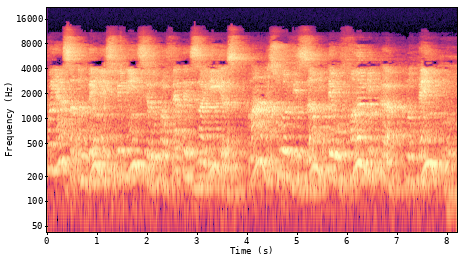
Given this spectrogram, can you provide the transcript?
Foi essa também a experiência do profeta Isaías, lá na sua visão teofânica no templo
